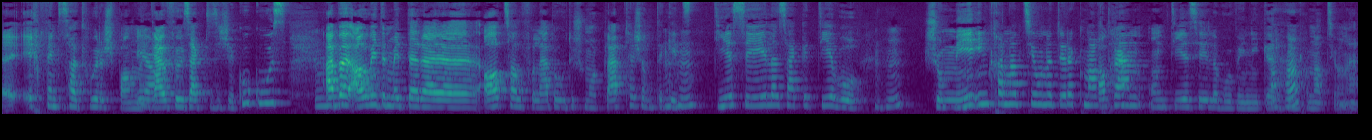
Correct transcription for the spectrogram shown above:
äh, ich finde das halt hure spannend. Ja. Mhm. Gell? Viele sagen, das ist ein Gugus. Aber auch wieder mit der äh, Anzahl von Leben, die du schon mal gelebt hast. Und dann gibt es Mhm. die Seelen, sagen die, die schon mehr Inkarnationen durchgemacht Okay. haben und die Seelen, die weniger Aha. Inkarnationen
